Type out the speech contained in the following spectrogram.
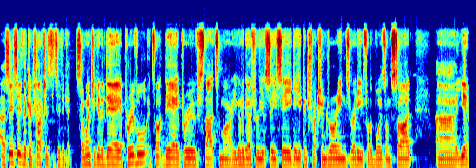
Uh, CC is the construction certificate. So once you get a DA approval, it's not DA approved, start tomorrow. You got to go through your CC, get your construction drawings ready for the boys on site. Uh, yeah,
